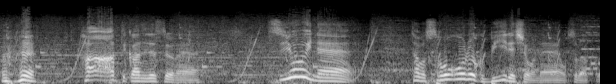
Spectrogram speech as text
ー。はーって感じですよね。強いね。多分総合力 B でしょうね、おそらく。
